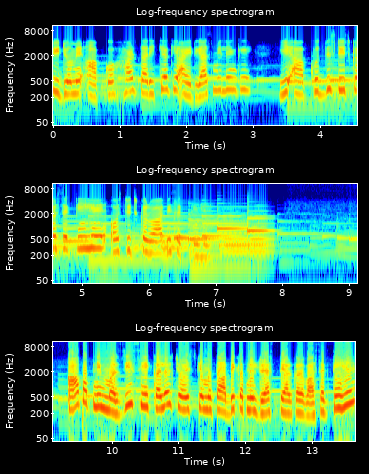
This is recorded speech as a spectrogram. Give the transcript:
वीडियो में आपको हर तरीके के आइडियाज़ मिलेंगे। ये आप खुद भी स्टिच कर सकती हैं और स्टिच करवा भी सकती हैं। आप अपनी मर्ज़ी से कलर चॉइस के मुताबिक अपनी ड्रेस तैयार करवा सकती हैं।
